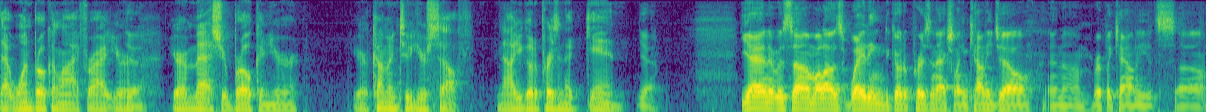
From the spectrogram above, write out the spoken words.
that one broken life, right? You're Yeah. you're a mess. You're broken. You're you're coming to yourself. Now you go to prison again. Yeah. Yeah, and it was um, while I was waiting to go to prison, actually in county jail in um, Ripley County. It's um,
